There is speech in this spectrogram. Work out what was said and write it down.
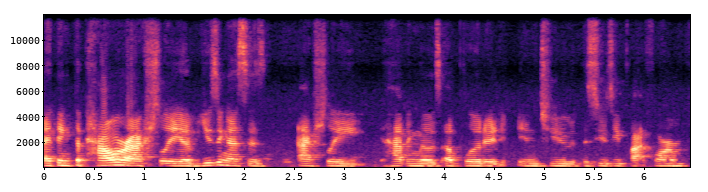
I think the power actually of using us is actually having those uploaded into the Suzy platform.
